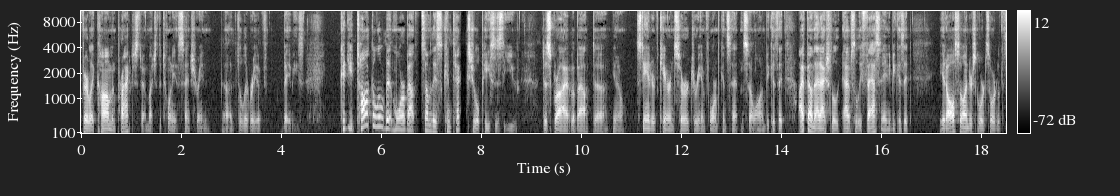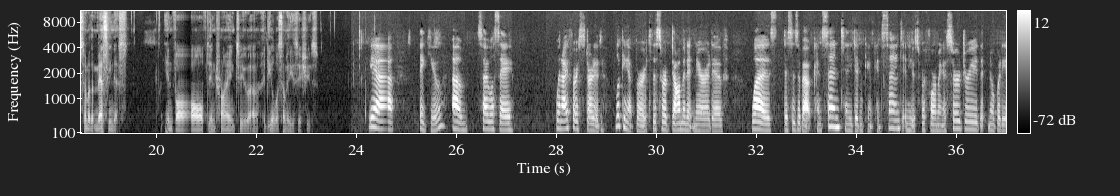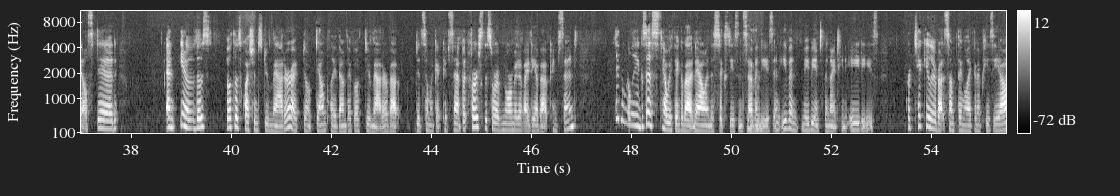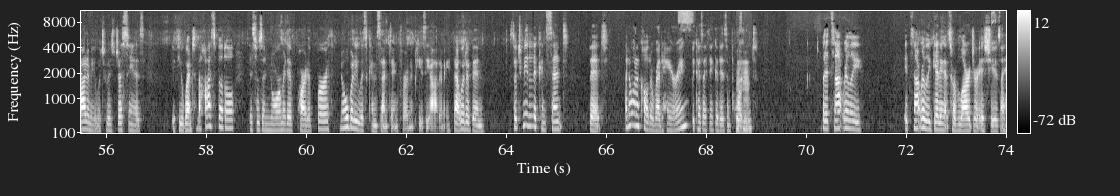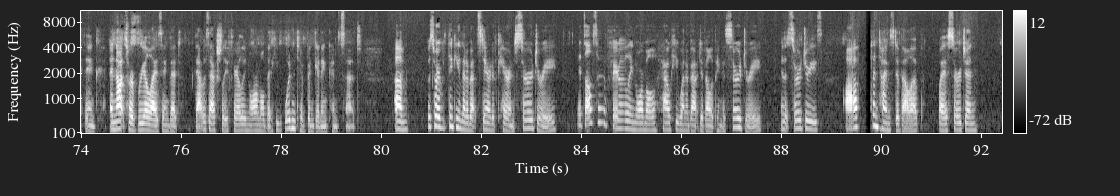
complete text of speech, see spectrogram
fairly common practice throughout much of the 20th century in uh, delivery of babies. Could you talk a little bit more about some of these contextual pieces that you describe about, uh, you know, standard of care and surgery, informed consent, and so on? Because it, I found that actually absolutely fascinating because it it also underscored sort of some of the messiness involved in trying to uh, deal with some of these issues. Yeah, thank you. Um, so I will say, when I first started looking at Burt, the sort of dominant narrative was this is about consent and he didn't get consent and he was performing a surgery that nobody else did. And you know those both those questions do matter. I don't downplay them. They both do matter about did someone get consent? But first the sort of normative idea about consent didn't really exist how we think about now in the 60s and 70s mm-hmm. and even maybe into the 1980s particularly about something like an episiotomy which was just seen as if you went to the hospital this was a normative part of birth. Nobody was consenting for an episiotomy. That would have been so to me the consent bit. I don't want to call it a red herring because I think it is important, mm-hmm. but it's not really it's not really getting at sort of larger issues, I think, and not sort of realizing that that was actually fairly normal that he wouldn't have been getting consent. Um, but sort of thinking that about standard of care and surgery, it's also fairly normal how he went about developing his surgery and that surgeries oftentimes develop by a surgeon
